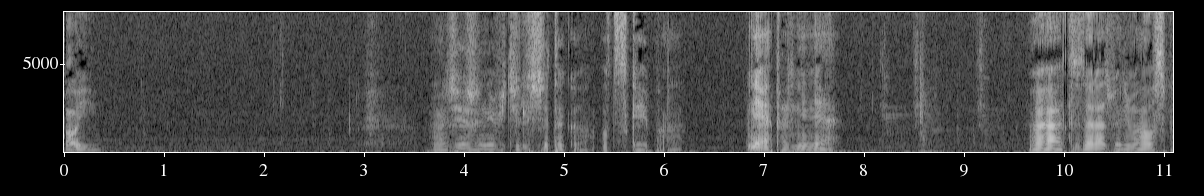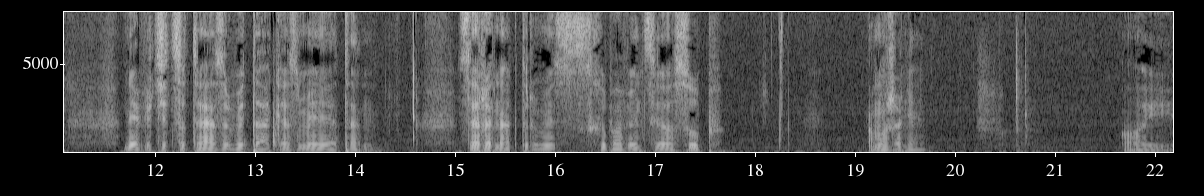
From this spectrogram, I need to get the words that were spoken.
Oj. Mam nadzieję, że nie widzieliście tego od Scape'a. Nie, pewnie nie. Ja, to zaraz będzie mało. Nie, wiecie co, to ja zrobię tak, ja zmienię ten... Serwer, na którym jest chyba więcej osób. A może nie? Oj.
